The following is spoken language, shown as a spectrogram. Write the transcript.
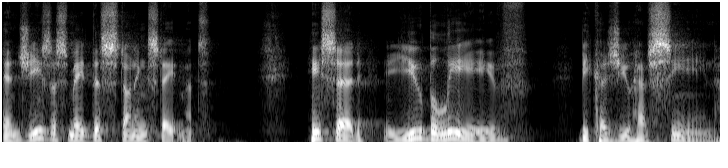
And Jesus made this stunning statement. He said, You believe because you have seen.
